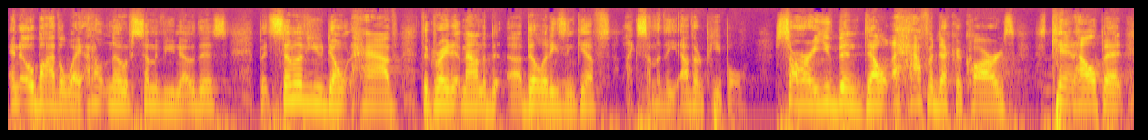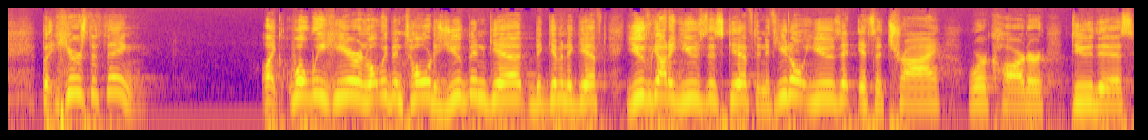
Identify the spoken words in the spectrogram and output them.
And oh, by the way, I don't know if some of you know this, but some of you don't have the great amount of abilities and gifts like some of the other people. Sorry, you've been dealt a half a deck of cards, can't help it. But here's the thing like what we hear and what we've been told is you've been, give, been given a gift, you've got to use this gift, and if you don't use it, it's a try, work harder, do this,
